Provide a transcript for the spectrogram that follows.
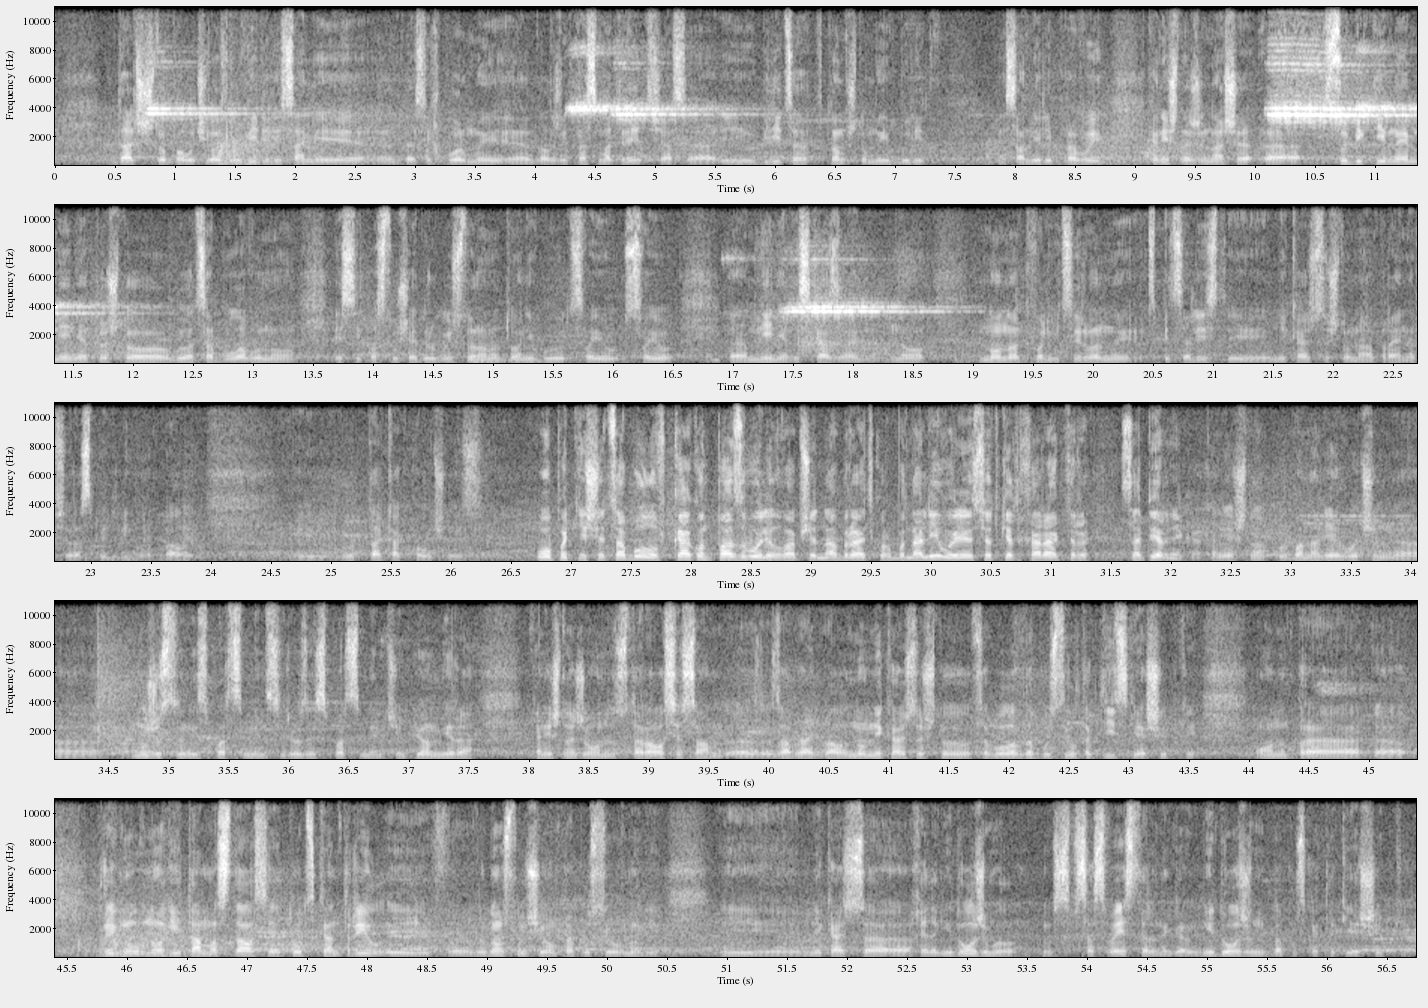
Дальше что получилось, вы видели сами, до сих пор мы должны просмотреть сейчас и убедиться в том, что мы были на самом деле правы. Конечно же, наше э, субъективное мнение, то, что было Цабулову, но если послушать другую сторону, то они будут свое, свое э, мнение высказывать. Но, но на квалифицированный специалист, и мне кажется, что она правильно все распределила баллы. И вот так, как получилось. Опытнейший Цаболов, как он позволил вообще набрать Курбаналиеву, или все-таки это характер соперника? Конечно, Курбаналиев очень э, мужественный спортсмен, серьезный спортсмен, чемпион мира. Конечно же, он старался сам э, забрать баллы, но мне кажется, что Цаболов допустил тактические ошибки. Он про, э, прыгнул в ноги, там остался, тот сконтрил, и в, другом случае он пропустил в ноги. И э, мне кажется, Хедак не должен был, ну, со своей стороны говорю, не должен допускать такие ошибки.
